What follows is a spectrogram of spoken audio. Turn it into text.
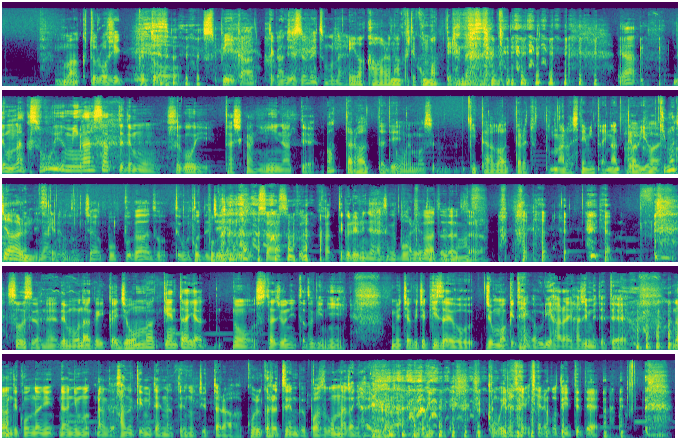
マークとロジックとスピーカーって感じですよねいつもね。絵が変わらなくて困ってるんですよね。いやでもなんかそういう身軽さってでもすごい確かにいいなってあったらあったで思いますよね。ギターがあったらちょっと鳴らしてみたいなってはいはいい。う気持ちはあるんですけど,、なるほど。じゃあポップガードってことでポッ j プガ f さん買ってくれるんじゃないですか？ポップガードだったら。いやそうですよね。でもなんか一回ジョン・マッケンタイヤのスタジオに行った時にめちゃくちゃ機材をジョン・マッケンタイヤが売り払い始めてて なんでこんなに何にもなんか歯抜けみたいになってんのって言ったらこれから全部パソコンの中に入るから 一個もいらないみたいなこと言ってて。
